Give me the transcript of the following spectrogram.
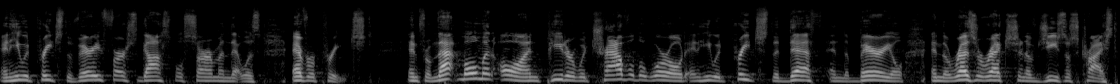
and he would preach the very first gospel sermon that was ever preached. And from that moment on, Peter would travel the world and he would preach the death and the burial and the resurrection of Jesus Christ.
